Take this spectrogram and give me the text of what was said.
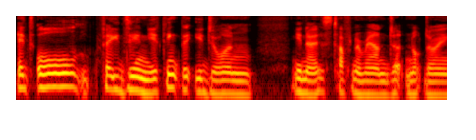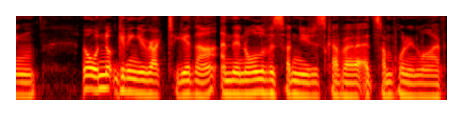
it all feeds in. You think that you're doing, you know, stuffing around, not doing, or not getting your act together, and then all of a sudden you discover at some point in life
